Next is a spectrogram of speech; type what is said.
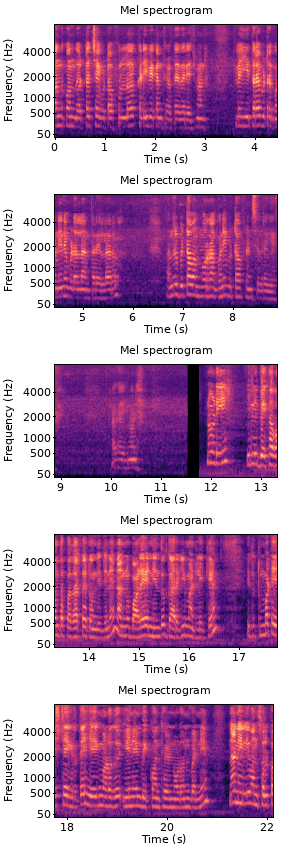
ಒಂದಕ್ಕೊಂದು ಟಚ್ ಆಗಿಬಿಟ್ಟಾವ ಫುಲ್ ಕಡಿಬೇಕಂತ ಹೇಳ್ತಾ ಇದ್ದಾರೆ ಯಜಮಾನ್ರು. ಇಲ್ಲ, ಈ ಥರ ಬಿಟ್ಟರೆ ಗೊನೆನೇ ಬಿಡಲ್ಲ ಅಂತಾರೆ ಎಲ್ಲರೂ. ಅಂದರೂ ಬಿಟ್ಟ ಒಂದು ಮೂರು ನಾಲ್ಕು ಗೊನೆ ಬಿಟ್ಟಾವ ಫ್ರೆಂಡ್ಸ್ ಇದ್ರಾಗೆ. ಹಾಗಾಗಿ ನೋಡಿ. ನೋಡಿ, ಇಲ್ಲಿ ಬೇಕಾಗುವಂಥ ಪದಾರ್ಥ ಇಟ್ಕೊಂಡಿದ್ದೀನಿ ನಾನು ಬಾಳೆಹಣ್ಣಿಂದು ಗಾರ್ಗಿ ಮಾಡಲಿಕ್ಕೆ. ಇದು ತುಂಬ ಟೇಸ್ಟಿಯಾಗಿರುತ್ತೆ ಹೇಗೆ ಮಾಡೋದು, ಏನೇನು ಬೇಕು ಅಂತ ಹೇಳಿ ನೋಡೋಣ ಬನ್ನಿ. ನಾನು ಇಲ್ಲಿ ಒಂದು ಸ್ವಲ್ಪ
